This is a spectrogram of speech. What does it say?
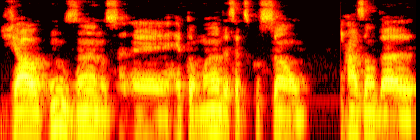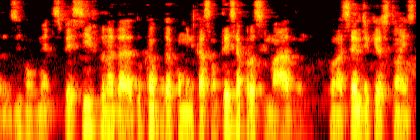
já há alguns anos, é, retomando essa discussão em razão da, do desenvolvimento específico né, da, do campo da comunicação ter se aproximado por uma série de questões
